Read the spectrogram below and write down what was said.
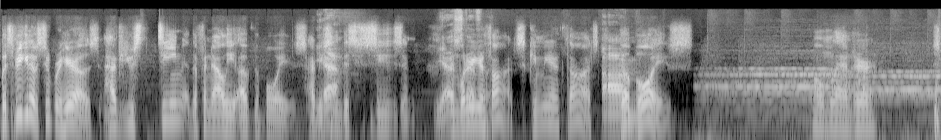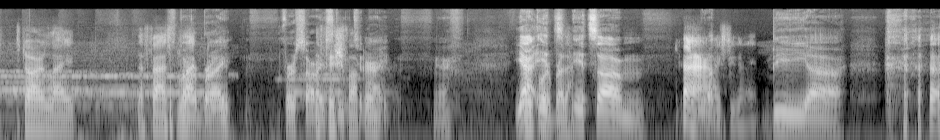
But speaking of superheroes, have you seen the finale of The Boys? Have you seen this season? Yes. and what are your thoughts? Give me your thoughts. the Um, Boys, Homelander, Starlight, the Fast Black Star Bright. Dude. First star The fish fucker. tonight. Yeah. Yeah, it, it's, brother. it's um I see tonight. the uh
